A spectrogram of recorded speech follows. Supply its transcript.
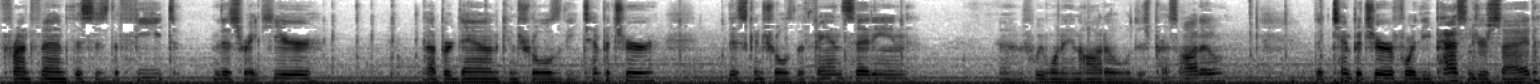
front vent, this is the feet. This right here, up or down, controls the temperature. This controls the fan setting. If we want it in auto, we'll just press auto. The temperature for the passenger side.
